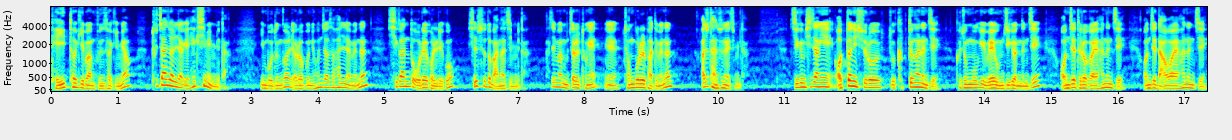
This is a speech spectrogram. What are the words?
데이터 기반 분석이며 투자 전략의 핵심입니다. 이 모든 걸 여러분이 혼자서 하려면은 시간도 오래 걸리고 실수도 많아집니다. 하지만 문자를 통해 예, 정보를 받으면은 아주 단순해집니다. 지금 시장이 어떤 이슈로 급등하는지, 그 종목이 왜 움직였는지, 언제 들어가야 하는지, 언제 나와야 하는지,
